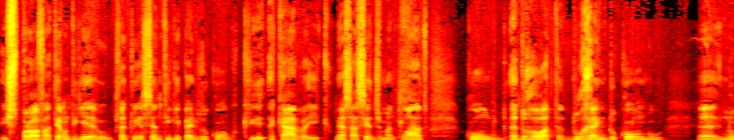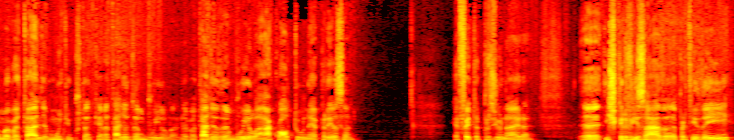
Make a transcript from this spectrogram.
isto prova até um dia, portanto, esse antigo Império do Congo, que acaba e que começa a ser desmantelado com a derrota do reino do Congo eh, numa batalha muito importante, que é a Batalha de Ambuila. Na Batalha de Ambuila, a qual é presa, é feita prisioneira, uh, escravizada a partir daí,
